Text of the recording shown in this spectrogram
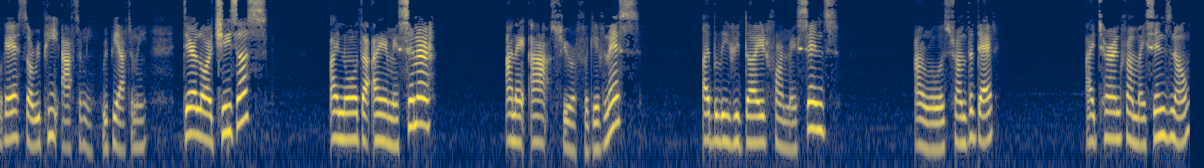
Okay, so repeat after me. Repeat after me. Dear Lord Jesus, I know that I am a sinner and I ask for your forgiveness. I believe you died for my sins and rose from the dead. I turn from my sins now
